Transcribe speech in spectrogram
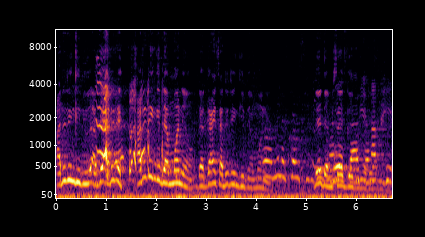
I didn't give you. I, did, I didn't. I didn't give them money. oh. The guys, I didn't give them money. They themselves gave me.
